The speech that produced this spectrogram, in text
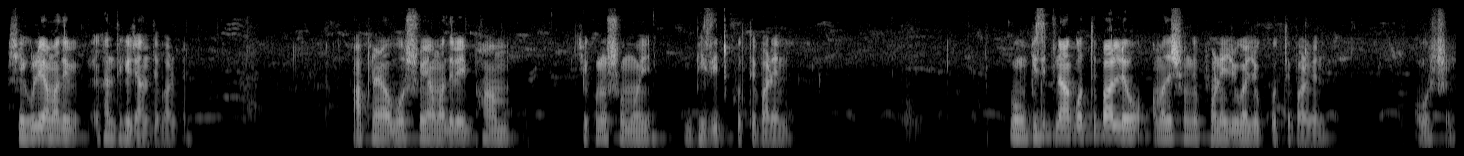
সেগুলি আমাদের এখান থেকে জানতে পারবেন। আপনারা অবশ্যই আমাদের এই ফার্ম যে কোনো সময় ভিজিট করতে পারেন। এবং ভিজিট না করতে পারলেও আমাদের সঙ্গে ফোনে যোগাযোগ করতে পারবেন। অবশ্যই।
